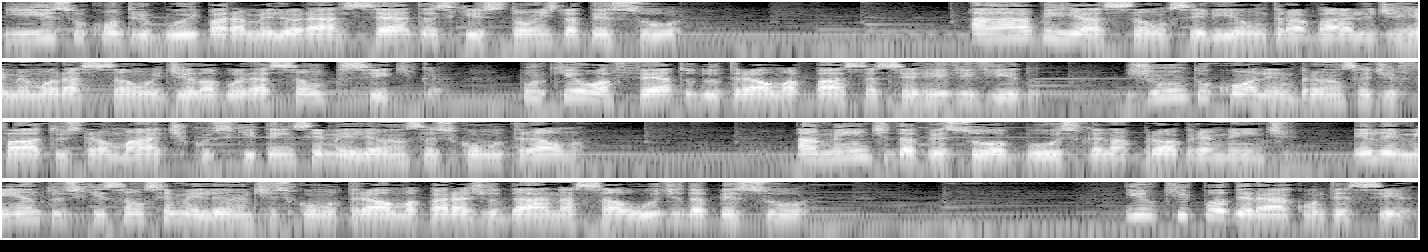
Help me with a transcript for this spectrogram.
e isso contribui para melhorar certas questões da pessoa. A abreação seria um trabalho de rememoração e de elaboração psíquica, porque o afeto do trauma passa a ser revivido, junto com a lembrança de fatos traumáticos que têm semelhanças com o trauma. A mente da pessoa busca na própria mente elementos que são semelhantes com o trauma para ajudar na saúde da pessoa. E o que poderá acontecer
